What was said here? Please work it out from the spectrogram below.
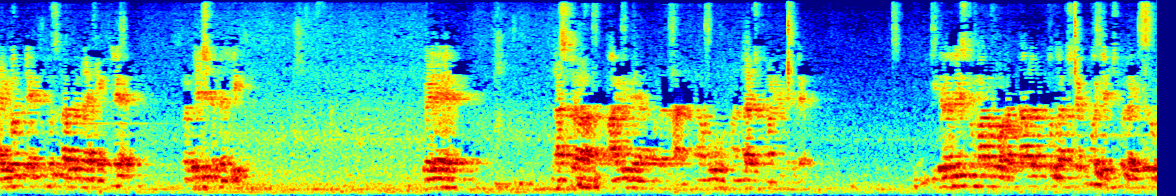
ಐವತ್ತೆಂಟು ಸಾವಿರ ಹೆಕ್ಟೇರ್ ಪ್ರದೇಶದಲ್ಲಿ ಬೆಳೆ ನಷ್ಟ ಆಗಿದೆ ಅನ್ನೋದನ್ನ ನಾವು ಅಂದಾಜು ಮಾಡಿದ್ದೇವೆ. ಇದರಲ್ಲಿ ಸುಮಾರು ಹದಿನಾಲ್ಕು ಲಕ್ಷಕ್ಕೂ ಹೆಚ್ಚು ರೈತರು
